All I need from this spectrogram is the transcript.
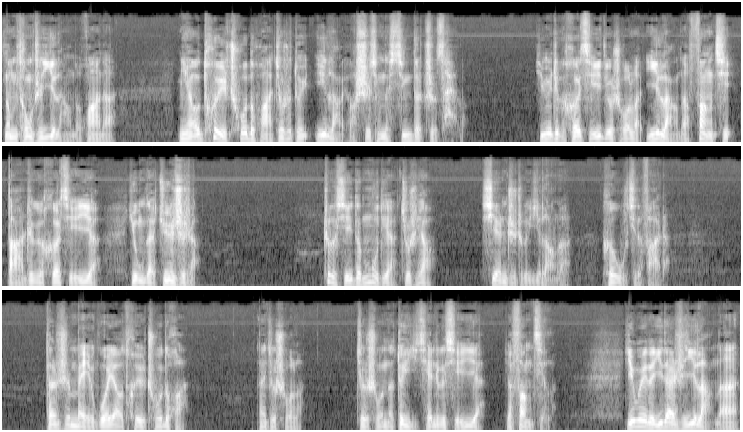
那么同时伊朗的话呢，你要退出的话，就是对伊朗要实行的新的制裁了，因为这个核协议就说了，伊朗的放弃把这个核协议啊用在军事上，这个协议的目的啊就是要限制这个伊朗的核武器的发展，但是美国要退出的话，那就说了，就是说呢，对以前这个协议啊要放弃了，因为呢，一旦是伊朗呢。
